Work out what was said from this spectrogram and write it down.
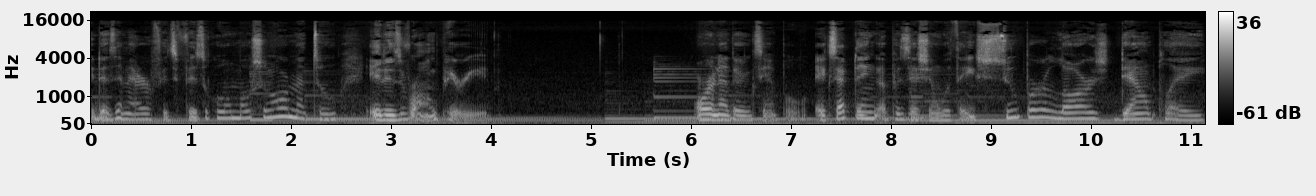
it doesn't matter if it's physical, emotional, or mental, it is wrong, period. Or another example, accepting a position with a super large downplay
